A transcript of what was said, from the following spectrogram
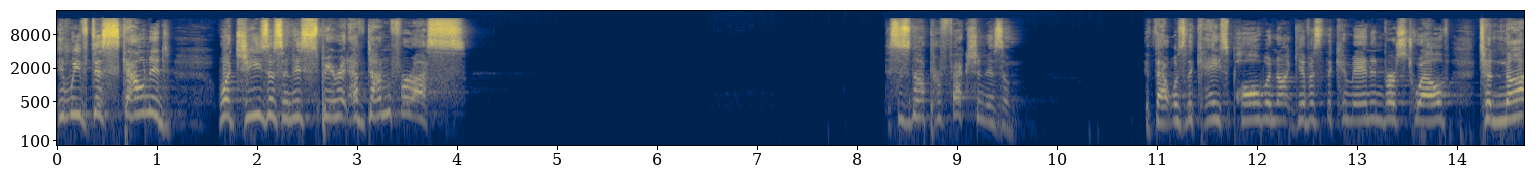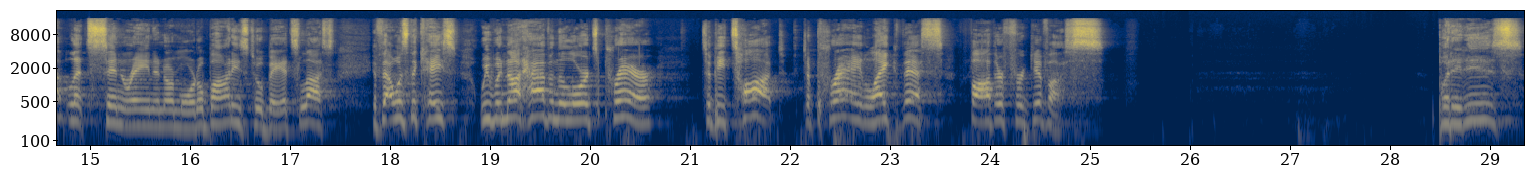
And we've discounted what Jesus and his Spirit have done for us. This is not perfectionism. If that was the case, Paul would not give us the command in verse 12 to not let sin reign in our mortal bodies to obey its lust. If that was the case, we would not have in the Lord's Prayer to be taught to pray like this Father, forgive us. But it is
